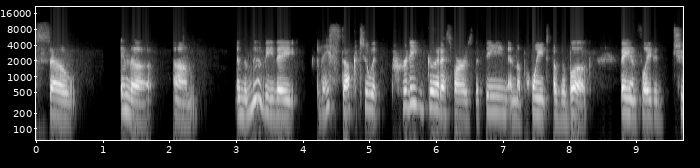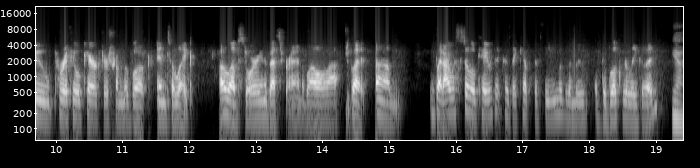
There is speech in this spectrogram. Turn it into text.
So, in the um, in the movie, they they stuck to it pretty good as far as the theme and the point of the book. They inflated two peripheral characters from the book into like a love story and a best friend, blah blah blah. But um, but I was still okay with it because they kept the theme of the move of the book really good. Yeah.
